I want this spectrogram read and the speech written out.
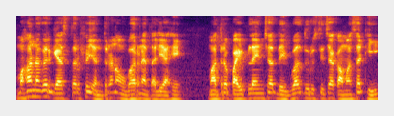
महानगर गॅसतर्फे यंत्रणा उभारण्यात आली आहे. मात्र पाईपलाईनच्या देखभाल दुरुस्तीच्या कामासाठी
